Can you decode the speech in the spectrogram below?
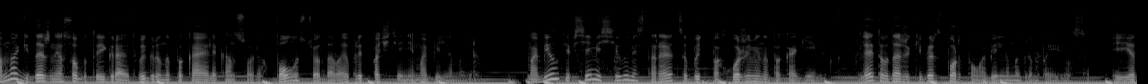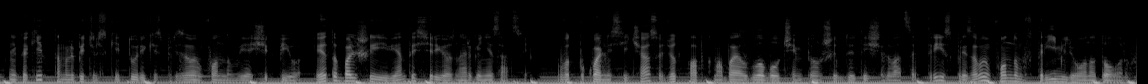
А многие даже не особо-то играют в игры на ПК или консолях, полностью отдавая предпочтение мобильным играм. Мобилки всеми силами стараются быть похожими на ПК-гейминг. Для этого даже киберспорт по мобильным играм появился. И это не какие-то там любительские турики с призовым фондом в ящик пива. Это большие ивенты серьезной организации. Вот буквально сейчас идет PUBG Mobile Global Championship 2023 с призовым фондом в 3 миллиона долларов.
